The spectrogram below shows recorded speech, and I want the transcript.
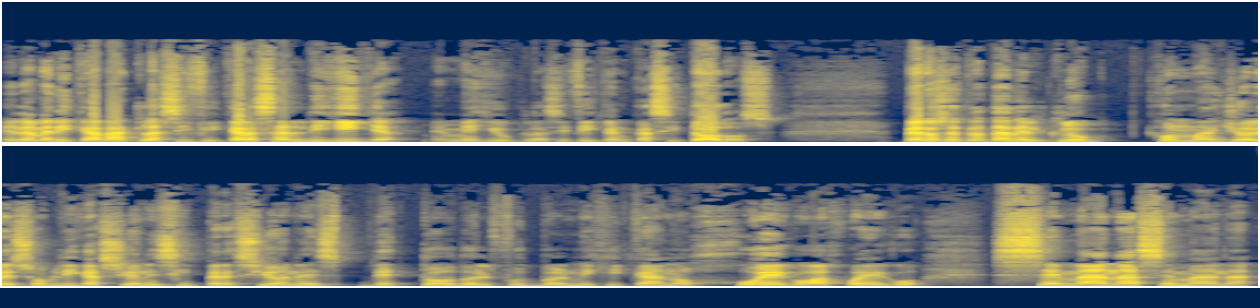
El América va a clasificarse a liguilla. En México clasifican casi todos. Pero se trata del club con mayores obligaciones y presiones de todo el fútbol mexicano, juego a juego, semana a semana.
